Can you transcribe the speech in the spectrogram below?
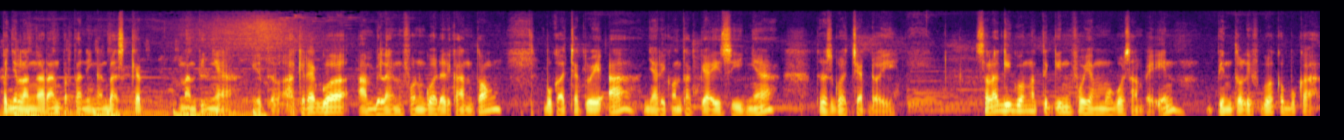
penyelenggaraan pertandingan basket nantinya gitu. Akhirnya gue ambil handphone gue dari kantong, buka chat WA, nyari kontak PIC-nya, terus gue chat doi. Selagi gue ngetik info yang mau gue sampein, pintu lift gue kebuka.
